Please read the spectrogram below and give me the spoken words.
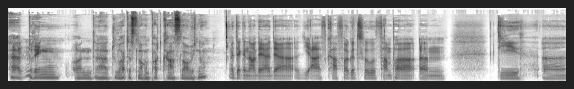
äh, mhm. bringen und äh, du hattest noch einen Podcast, glaube ich, ne? Ja, genau, der, der, die AFK-Folge zu Thumper, ähm, die, äh,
